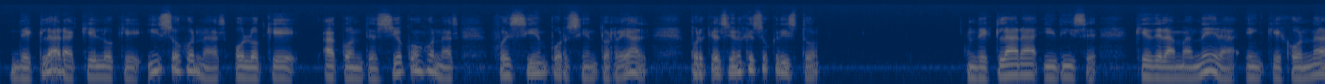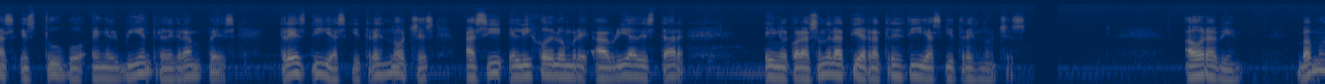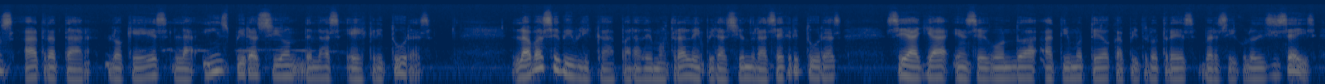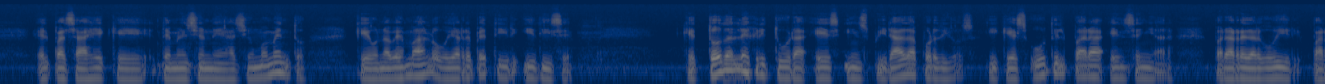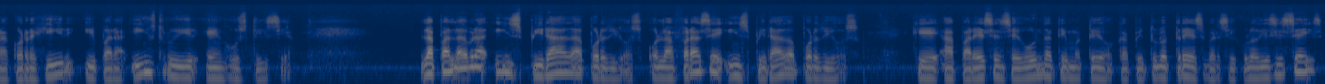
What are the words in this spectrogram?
declara que lo que hizo Jonás o lo que aconteció con Jonás fue 100% real, porque el Señor Jesucristo declara y dice que de la manera en que Jonás estuvo en el vientre del gran pez tres días y tres noches, así el Hijo del Hombre habría de estar en el corazón de la tierra tres días y tres noches. Ahora bien, vamos a tratar lo que es la inspiración de las escrituras. La base bíblica para demostrar la inspiración de las escrituras se halla en 2 a Timoteo capítulo 3 versículo 16, el pasaje que te mencioné hace un momento, que una vez más lo voy a repetir y dice que toda la escritura es inspirada por Dios y que es útil para enseñar, para redarguir, para corregir y para instruir en justicia. La palabra inspirada por Dios o la frase inspirada por Dios que aparece en 2 Timoteo capítulo 3 versículo 16,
